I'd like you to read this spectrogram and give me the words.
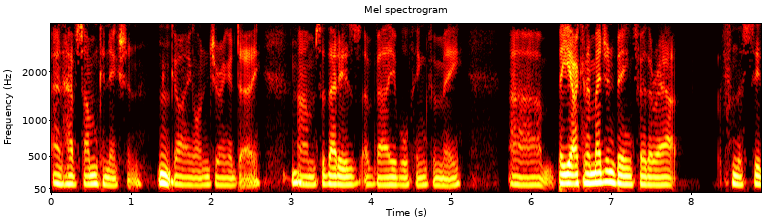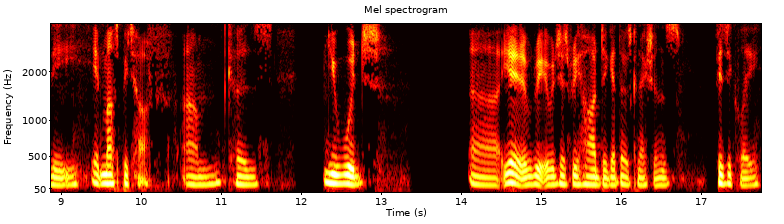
and have some connection going on during a day. Um, so that is a valuable thing for me. Um, but yeah, I can imagine being further out from the city. It must be tough because you would, uh, yeah, it would, be, it would just be hard to get those connections physically,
